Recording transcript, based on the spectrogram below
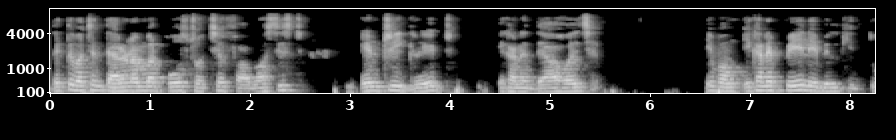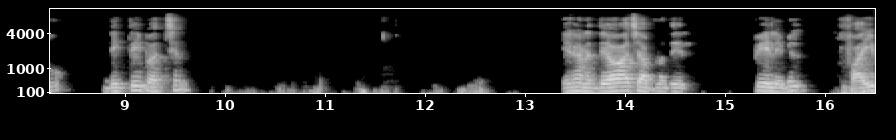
দেখতে পাচ্ছেন তেরো নম্বর পোস্ট হচ্ছে ফার্মাসিস্ট এন্ট্রি গ্রেড এখানে দেওয়া হয়েছে। এবং এখানে পে লেভেল কিন্তু দেখতেই পাচ্ছেন এখানে দেওয়া আছে আপনাদের পে লেভেল ফাইভ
